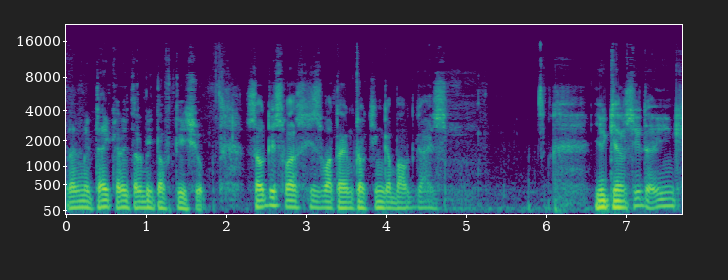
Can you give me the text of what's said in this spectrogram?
let me take a little bit of tissue. So this was is what i'm talking about guys. You can see the ink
